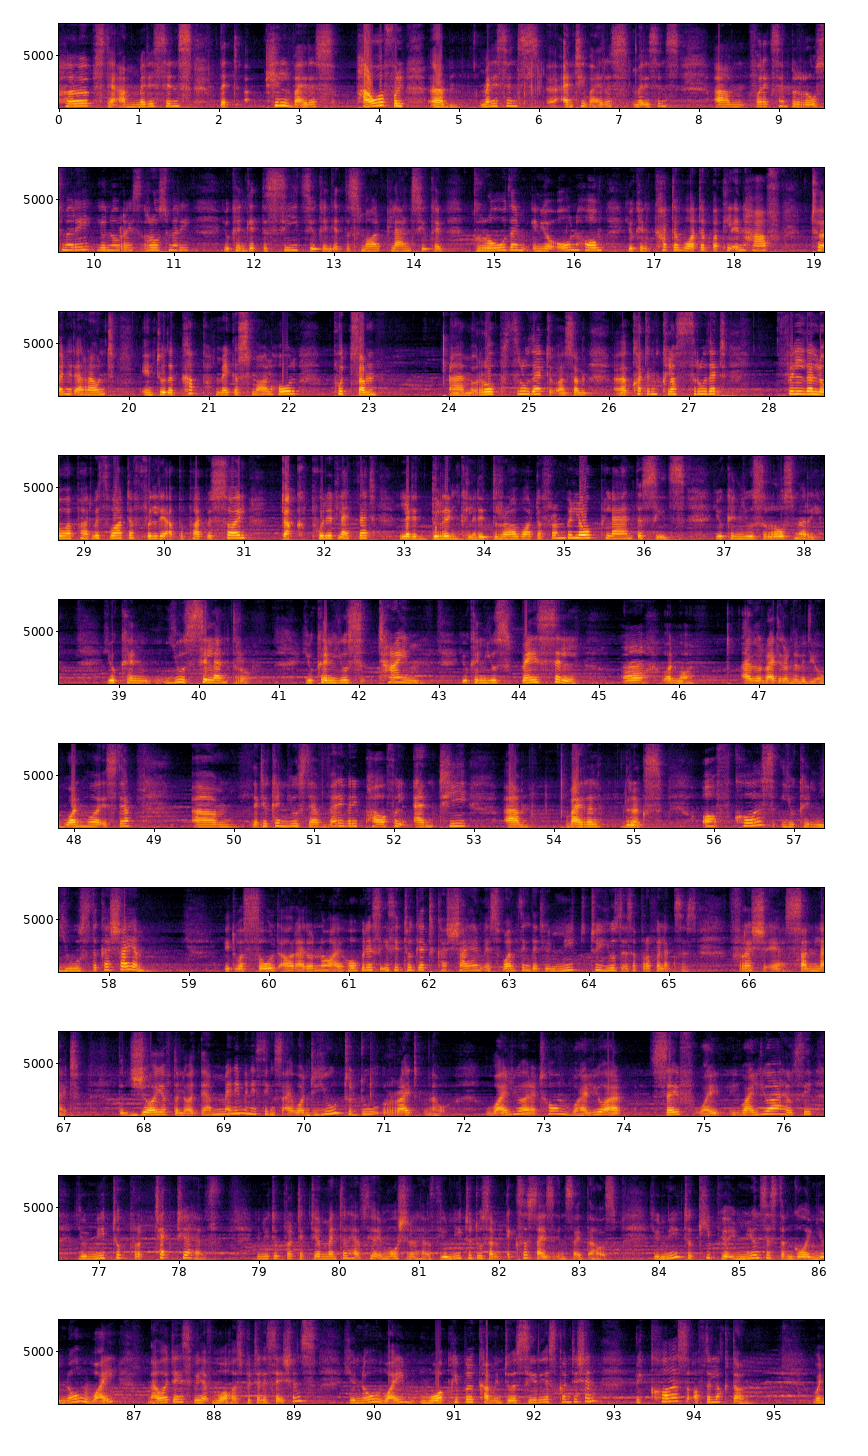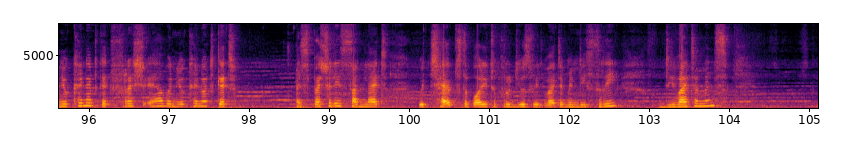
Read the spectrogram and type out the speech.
herbs, there are medicines that kill virus, powerful um, medicines, uh, antivirus medicines. Um, for example, rosemary, you know rosemary. You can get the seeds, you can get the small plants, you can grow them in your own home. You can cut a water bottle in half, turn it around into the cup, make a small hole, put some um, rope through that or some uh, cotton cloth through that, fill the lower part with water, fill the upper part with soil, duck, put it like that, let it drink, let it draw water from below, plant the seeds. You can use rosemary, you can use cilantro, you can use thyme, you can use basil. Uh, one more. I will write it on the video. One more is there um, that you can use. They are very, very powerful anti um, viral drugs. Of course, you can use the kashayam it was sold out. I don't know. I hope it is easy to get. Kashayam is one thing that you need to use as a prophylaxis. Fresh air, sunlight, the joy of the Lord. There are many, many things I want you to do right now. While you are at home, while you are safe, while, while you are healthy, you need to protect your health. You need to protect your mental health, your emotional health. You need to do some exercise inside the house. You need to keep your immune system going. You know why nowadays we have more hospitalizations? You know why more people come into a serious condition? Because of the lockdown. When you cannot get fresh air, when you cannot get especially sunlight, which helps the body to produce vitamin D3, D vitamins,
